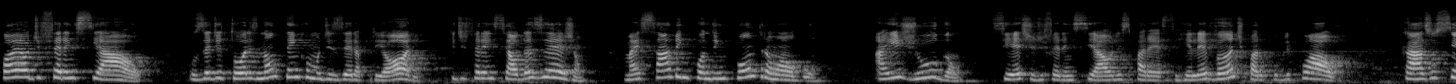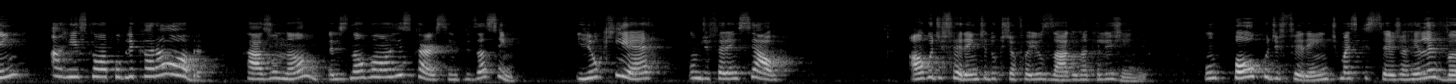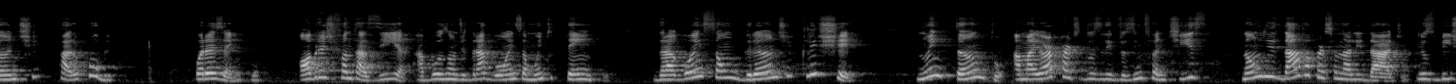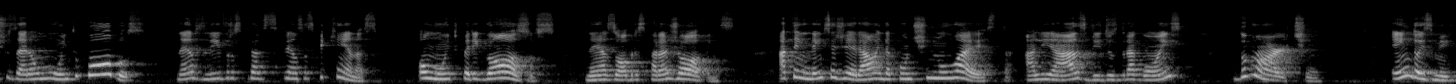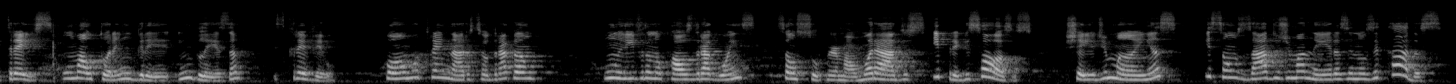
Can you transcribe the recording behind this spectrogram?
Qual é o diferencial? Os editores não têm como dizer a priori que diferencial desejam, mas sabem quando encontram algum. Aí julgam se este diferencial lhes parece relevante para o público-alvo. Caso sim, arriscam a publicar a obra. Caso não, eles não vão arriscar, simples assim. E o que é um diferencial? Algo diferente do que já foi usado naquele gênero. Um pouco diferente, mas que seja relevante para o público. Por exemplo, obras de fantasia abusam de dragões há muito tempo. Dragões são um grande clichê. No entanto, a maior parte dos livros infantis não lhes dava personalidade e os bichos eram muito bobos, né? Os livros para as crianças pequenas, ou muito perigosos, né? As obras para jovens. A tendência geral ainda continua esta. Aliás, vídeos dragões do Martin. Em 2003, uma autora inglesa escreveu Como Treinar o Seu Dragão, um livro no qual os dragões são super mal-humorados e preguiçosos, cheio de manhas e são usados de maneiras inusitadas.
